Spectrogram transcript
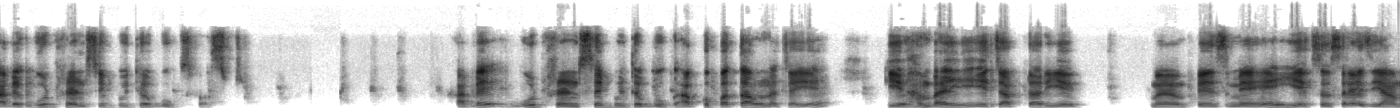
have a good friendship with your books first have a good friendship with your book पता होना चाहिए कि हाँ भाई ये चैप्टर ये पेज में है, ये एक्सरसाइज यहाँ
